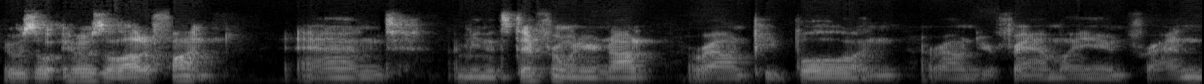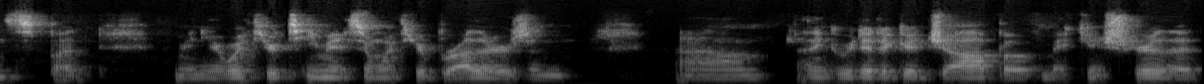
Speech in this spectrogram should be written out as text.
it was it was a lot of fun. And i mean it's different when you're not around people and around your family and friends but i mean you're with your teammates and with your brothers and um, i think we did a good job of making sure that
